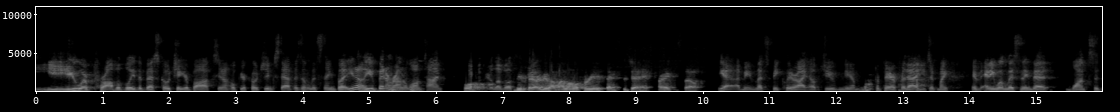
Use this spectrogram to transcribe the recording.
you are probably the best coach at your box. You know, I hope your coaching staff isn't listening, but you know, you've been mm-hmm. around a long time. Well, your level to be fair, I do have my level three thanks to Jay, right? So yeah, I mean, let's be clear. I helped you, you know, prepare for that. You took my. If anyone listening that wants to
